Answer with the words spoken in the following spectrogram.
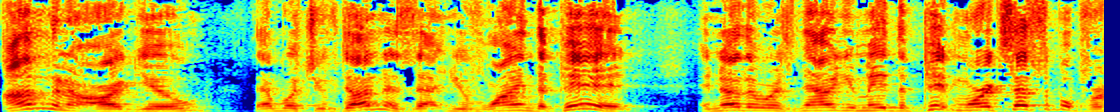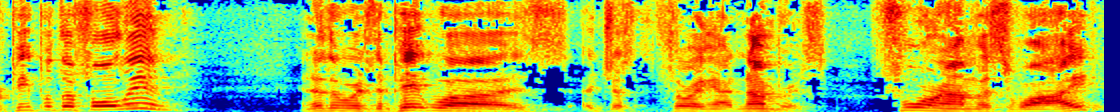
I'm going to argue that what you've done is that you've wind the pit. In other words, now you made the pit more accessible for people to fall in. In other words, the pit was just throwing out numbers four amos wide.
